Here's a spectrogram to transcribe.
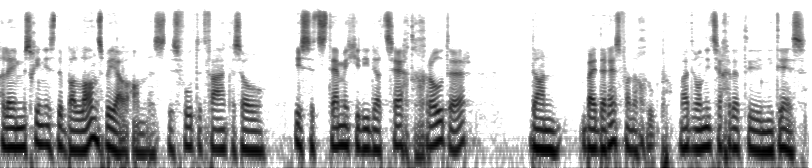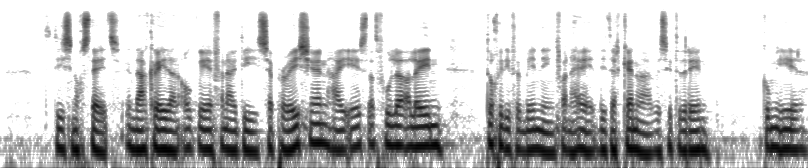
Alleen misschien is de balans bij jou anders. Dus voelt het vaker zo, is het stemmetje die dat zegt groter dan bij de rest van de groep. Maar het wil niet zeggen dat hij er niet is. Die is nog steeds. En daar kreeg je dan ook weer vanuit die separation, hij is dat voelen. Alleen toch weer die verbinding van, hey, dit herkennen we, we zitten erin. Kom hier,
